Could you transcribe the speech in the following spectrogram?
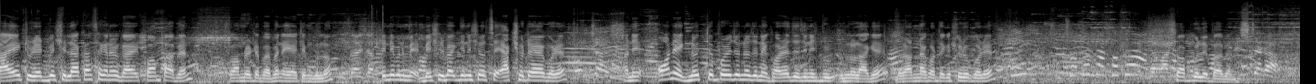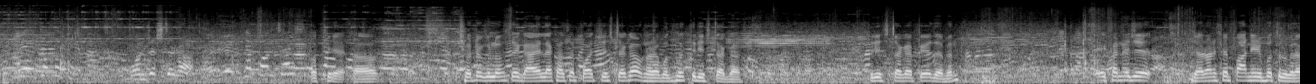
গায়ে একটু রেট বেশি লেখা আছে এখানে গায়ে কম পাবেন কম রেটে পাবেন এই আইটেমগুলো বেশিরভাগ জিনিস হচ্ছে একশো টাকা করে। মানে অনেক নিত্য প্রয়োজনীয় জন্য ঘরে যে জিনিসগুলো লাগে রান্নাঘর থেকে শুরু করে সবগুলোই পাবেন। ওকে ছোটোগুলো হচ্ছে গায়ে লেখা আছে পঁয়ত্রিশ টাকা ওনারা বলছে তিরিশ টাকা। তিরিশ টাকা পেয়ে যাবেন। এখানে যে যারা অনেক পানির বোতলগুলো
